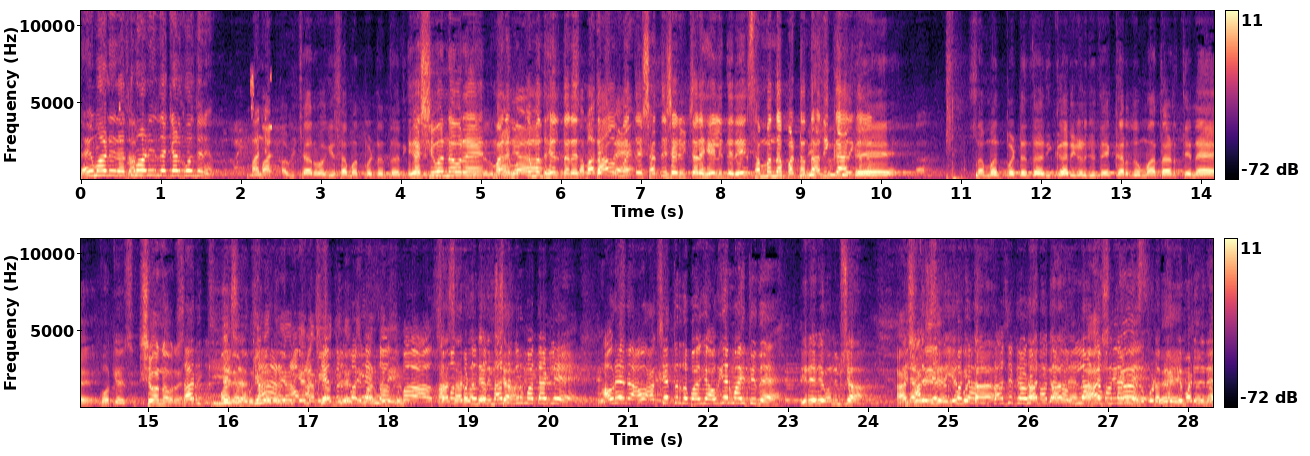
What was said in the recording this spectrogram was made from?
ದಯಮಾಡಿ ರದ್ದು ಮಾಡಿ ಅಂತ ಕೇಳ್ಕೊಂತೀನಿ. ಆ ವಿಚಾರವಾಗಿ ಸಂಬಂಧಪಟ್ಟಂತ ಈಗ ಅಧಿಕಾರಿಗಳು ಶಿವನ್ ಅವರೇ ಮಾನ್ಯ ಮುಖ್ಯಮಂತ್ರಿ ಹೇಳ್ತಾರೆ ತಾವು ಮತ್ತೆ ಸತೀಶ್ ಅವ್ರ ವಿಚಾರ ಹೇಳಿದ್ದೀರಿ ಸಂಬಂಧಪಟ್ಟಂತ ಅಧಿಕಾರಿಗಳು ಸಂಬಂಧಪಟ್ಟಂತ ಅಧಿಕಾರಿಗಳ ಜೊತೆ ಕರೆದು ಮಾತಾಡ್ತೇನೆ. ಓಕೆ ಸರ್. ಶಿವನ್ ಅವರೇ ಮಾತಾಡ್ಲಿ? ಅವ್ರೇನ್ ಆ ಕ್ಷೇತ್ರದ ಬಗ್ಗೆ ಅವ್ರಿಗೇನ್ ಮಾಹಿತಿ ಇದೆ? ಇರಿ ಇರಿ ಒಂದ್ ನಿಮಿಷ. ಭೇಟಿ ಮಾಡಿದ್ದೀನಿ.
